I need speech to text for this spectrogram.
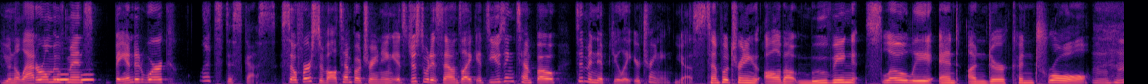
unilateral movements, banded work. Let's discuss. So first of all, tempo training, it's just what it sounds like. It's using tempo to manipulate your training. Yes. Tempo training is all about moving slowly and under control mm-hmm.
